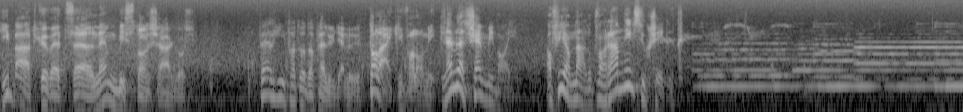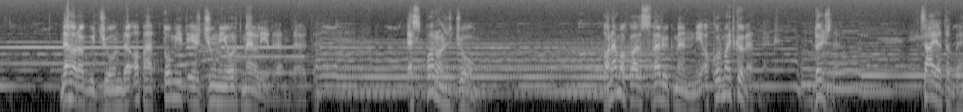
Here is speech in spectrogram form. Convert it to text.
Hibát követsz el, nem biztonságos. Felhívhatod a felügyelőt. Találj ki valamit. Nem lesz semmi baj. A fiam náluk van, rám nincs szükségük. Ne haragudj, John, de apád Tomit és Juniort melléd rendelte. Ez parancs, John. Ha nem akarsz velük menni, akkor majd követnek. Döntsd el. Szálljatok be.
